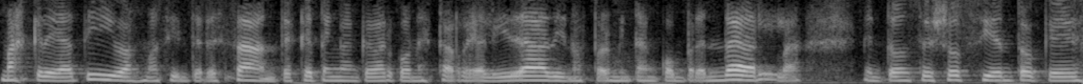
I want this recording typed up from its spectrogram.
más creativas, más interesantes, que tengan que ver con esta realidad y nos permitan comprenderla. Entonces yo siento que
